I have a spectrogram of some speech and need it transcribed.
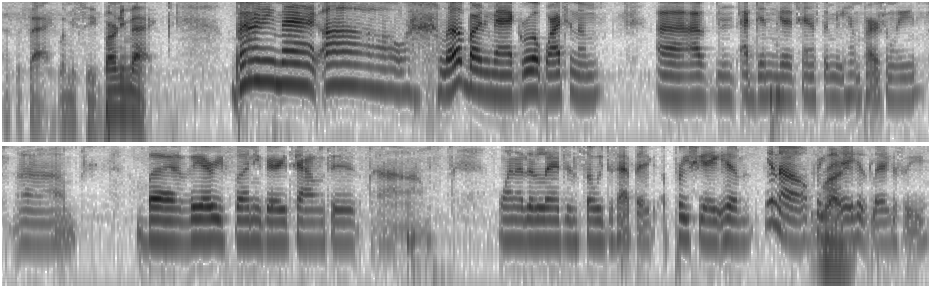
That's a fact. Let me see. Bernie Mac. Bernie Mac. Oh, love Bernie Mac. Grew up watching him. Uh, I, I didn't get a chance to meet him personally, um, but very funny, very talented. Um, one of the legends. So we just have to appreciate him. You know, appreciate Right. his legacy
